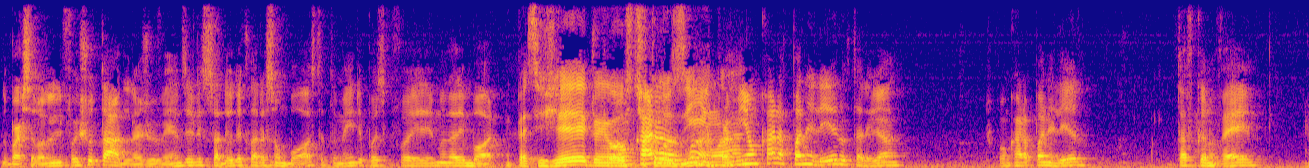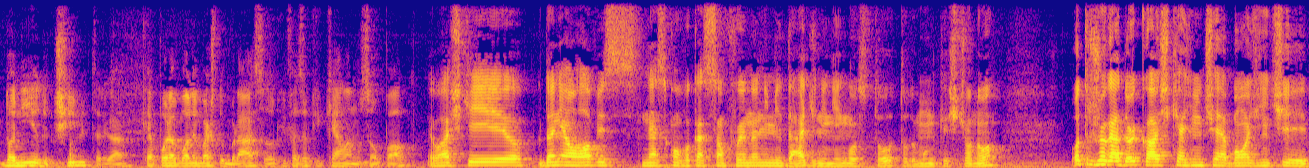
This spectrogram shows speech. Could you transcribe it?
No Barcelona ele foi chutado, na Juventus ele só deu declaração bosta também depois que foi mandado embora. O PSG ganhou Tipo, os títulozinhos mano, lá. Pra mim é um cara paneleiro, tá ligado? Tipo, é um cara paneleiro. Tá ficando velho. Doninho do time, tá ligado? Quer pôr a bola embaixo do braço ou que fazer o que quer lá no São Paulo. Eu acho que o Daniel Alves nessa convocação foi unanimidade, ninguém gostou, todo mundo questionou. Outro jogador que eu acho que a gente é bom a gente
